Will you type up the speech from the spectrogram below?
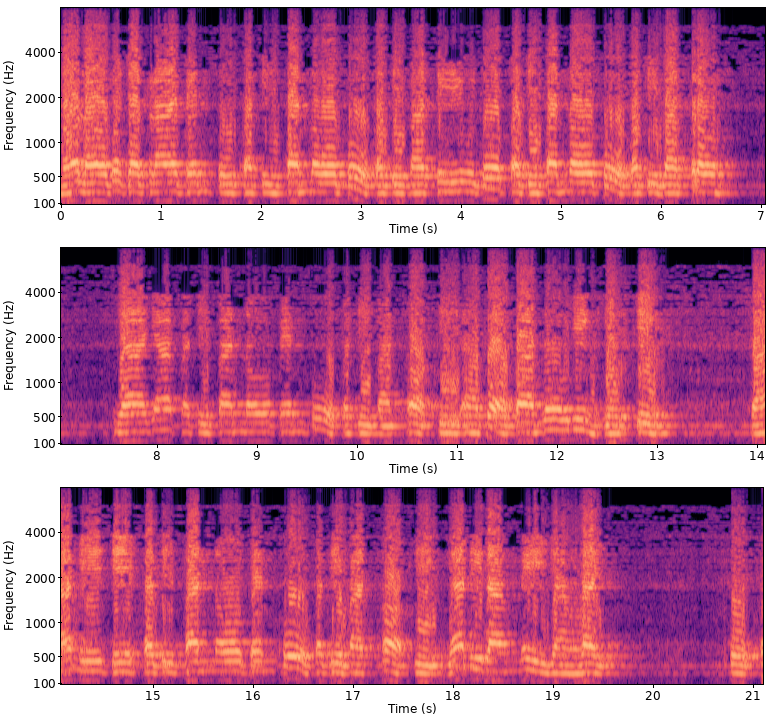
แล้วเราก็จะกลายเป็นสุปฏิปันโนผู้ปฏิบัติดีอุโตปฏิปันโนผู้ปฏิบัติตรงยายาปฏิปันโนเป็นผู้ปฏิบัติชอบดีอาเพื่อความรู้ยิ่งเห็นจริงสามีจิปฏิปันโนเป็นผู้ปฏิบัติชอบจริงยะดีดังนี่อย่างไรผู้ป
